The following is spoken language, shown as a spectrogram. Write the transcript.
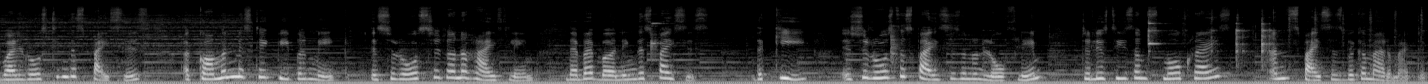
While roasting the spices, a common mistake people make is to roast it on a high flame, thereby burning the spices. The key is to roast the spices on a low flame till you see some smoke rise and the spices become aromatic.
